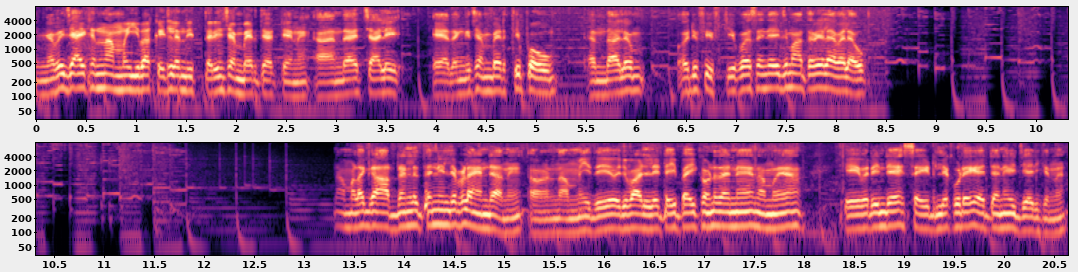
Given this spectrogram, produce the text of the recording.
നിങ്ങൾ വിചാരിക്കുന്ന നമ്മൾ ഈ ബക്കറ്റിൽ എന്ത് ഇത്രയും ചെമ്പരത്തി കട്ടിയാണ് അതെന്താ വെച്ചാൽ ഏതെങ്കിലും ചെമ്പരത്തി പോവും. എന്തായാലും ഒരു ഫിഫ്റ്റി പെർസെന്റേജ് മാത്രമേ ലെവലാവും നമ്മളെ ഗാർഡനിൽ തന്നെയുള്ള പ്ലാന്റാണ്. നമ്മ ഇത് ഒരു വള്ളി ടൈപ്പ് ആയിക്കൊണ്ട് തന്നെ നമ്മൾ ഏവറിന്റെ സൈഡിൽ കൂടെ കയറ്റാനാണ് വിചാരിക്കുന്നത്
